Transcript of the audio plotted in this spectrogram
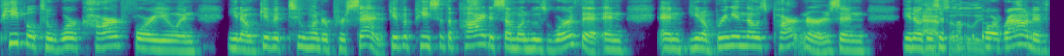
people to work hard for you and you know give it 200% give a piece of the pie to someone who's worth it and and you know bring in those partners and you know there's Absolutely. a go around if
